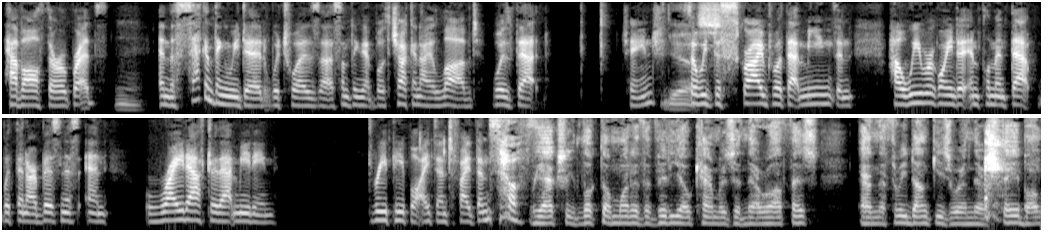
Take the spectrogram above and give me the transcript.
have all thoroughbreds. Mm. And the second thing we did, which was uh, something that both Chuck and I loved, was that change. Yes. So we described what that means and how we were going to implement that within our business. And right after that meeting, three people identified themselves. We actually looked on one of the video cameras in their office and the three donkeys were in their stable,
